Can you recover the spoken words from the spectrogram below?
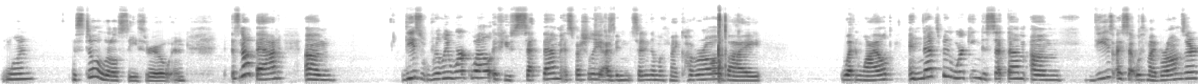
one, is still a little see-through and it's not bad. Um, these really work well if you set them, especially I've been setting them with my coverall by Wet n Wild, and that's been working to set them. Um, these I set with my bronzer.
